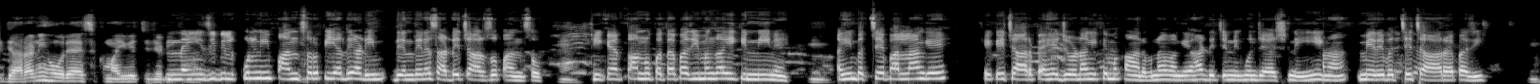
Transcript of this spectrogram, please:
ਗੁਜ਼ਾਰਾ ਨਹੀਂ ਹੋ ਰਿਹਾ ਇਸ ਕਮਾਈ ਵਿੱਚ ਜਿਹੜੀ ਨਹੀਂ ਜੀ ਬਿਲਕੁਲ ਨਹੀਂ। 500 ਰੁਪਿਆ ਦਿਹਾੜੀ ਦਿੰਦੇ ਨੇ 450 500 ਹੂੰ, ਠੀਕ ਹੈ ਤੁਹਾਨੂੰ ਪਤਾ ਭਾਜੀ ਮਹਿੰਗਾਈ ਕਿੰਨੀ ਨੇ। ਹੂੰ। ਅਸੀਂ ਬੱਚੇ ਪਾਲਾਂਗੇ ਕਿ ਕਿ ਚਾਰ ਪੈਸੇ ਜੋੜਾਂਗੇ ਕਿ ਮਕਾਨ ਬਣਾਵਾਂਗੇ। ਸਾਡੇ ਚ ਇੰਨੀ ਗੁੰਜਾਇਸ਼ ਨਹੀਂ ਹੈ। ਨਾ ਮੇਰੇ ਬੱਚੇ ਚਾਰ ਹੈ ਭਾਜੀ। ਹੂੰ।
